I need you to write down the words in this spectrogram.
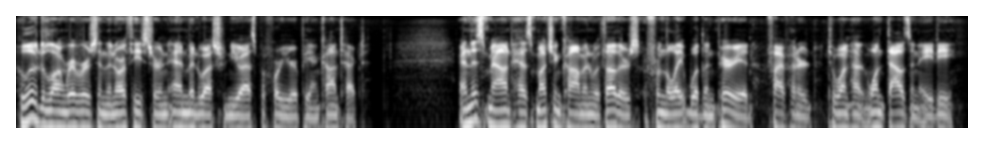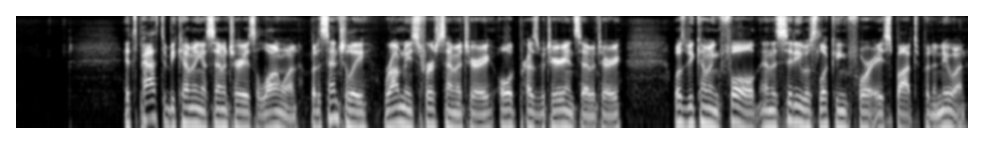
who lived along rivers in the northeastern and midwestern U.S. before European contact. And this mound has much in common with others from the late woodland period, 500 to 1000 AD. Its path to becoming a cemetery is a long one, but essentially, Romney's first cemetery, Old Presbyterian Cemetery, was becoming full, and the city was looking for a spot to put a new one.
